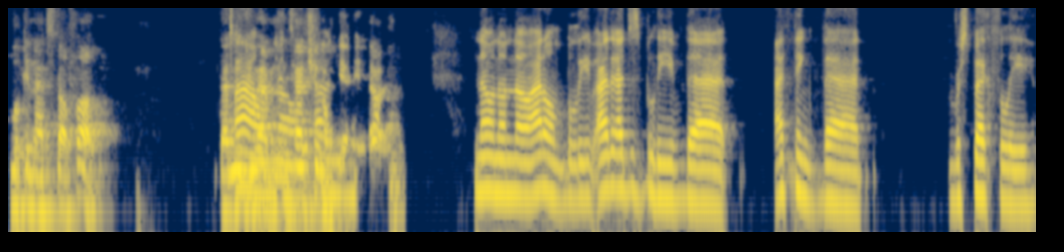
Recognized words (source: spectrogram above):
looking that stuff up? That means you have an know. intention of getting it done. No, no, no. I don't believe. I, I just believe that. I think that respectfully,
